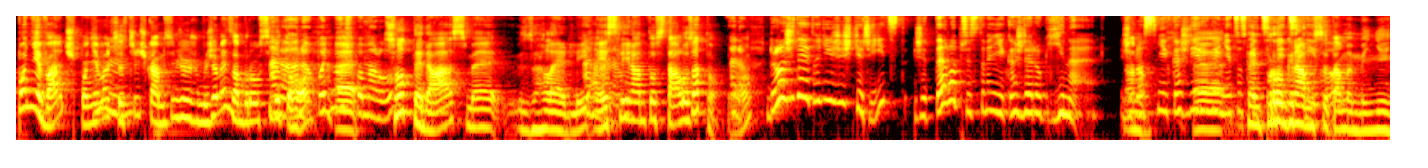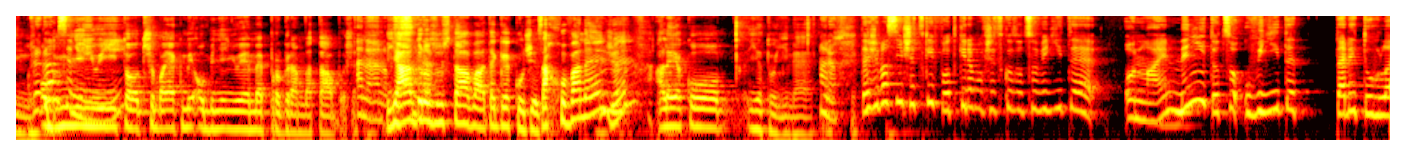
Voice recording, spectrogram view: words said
Poněvadž, poněvadž, sestřička, myslím, že už můžeme zabrousit Ano, do toho, ano, pojďme už pomalu. co teda jsme zhlédli Ano, a jestli ano. nám to stálo za to. Ano. Jo? Důležité je totiž ještě říct, že téhle představení je každý rok jiné. Že Ano. vlastně každý rok je Eh, něco Ten program se specifického. tam mění. Program se Obměňují mění. to třeba, jak my obměňujeme program na táboře. Ano, ano, Jádro přesně tak. zůstává tak jako, že zachované, že? Ale jako je to jiné. Ano, prostě. takže vlastně všechny fotky nebo všechno to, co vidíte online, není to, co uvidíte tady tuhle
